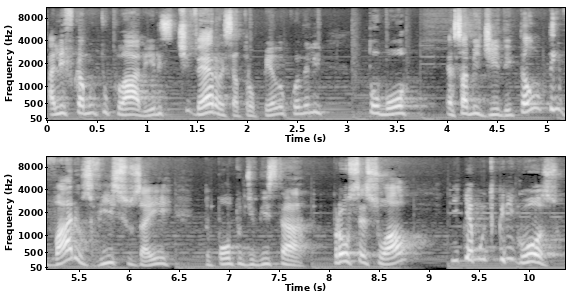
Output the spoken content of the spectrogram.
Ali fica muito claro. E eles tiveram esse atropelo quando ele tomou essa medida. Então, tem vários vícios aí do ponto de vista processual e que é muito perigoso,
